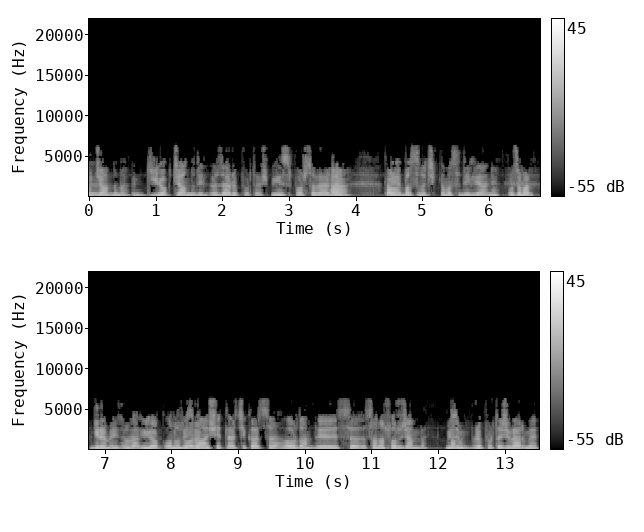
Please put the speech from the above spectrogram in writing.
bu canlı mı? Yok canlı değil. Özel röportaj. Bein Sports'a verdi. Ha. Tamam. E, basın açıklaması değil yani. o zaman giremeyiz ona. E, Yok. Onu biz Sonra- manşetler çıkarsa oradan e, sa- sana soracağım ben. Bizim röportajı verme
